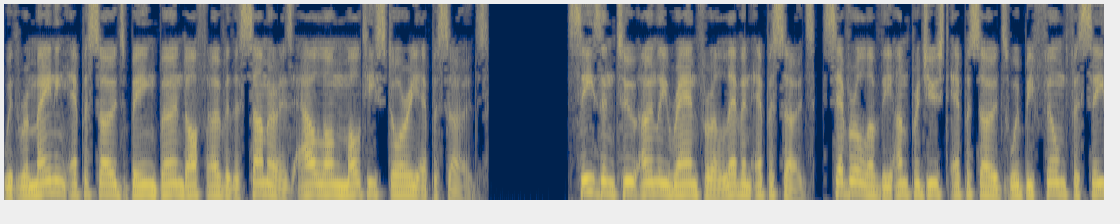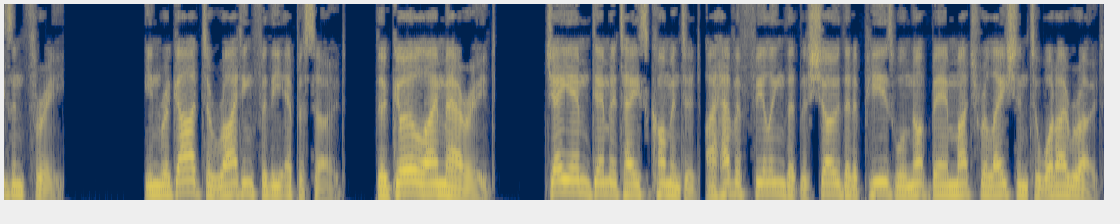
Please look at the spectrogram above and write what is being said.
with remaining episodes being burned off over the summer as hour-long multi-story episodes. Season 2 only ran for 11 episodes, several of the unproduced episodes would be filmed for Season 3. In regard to writing for the episode, The Girl I Married, J. M. DeMatteis commented I have a feeling that the show that appears will not bear much relation to what I wrote.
